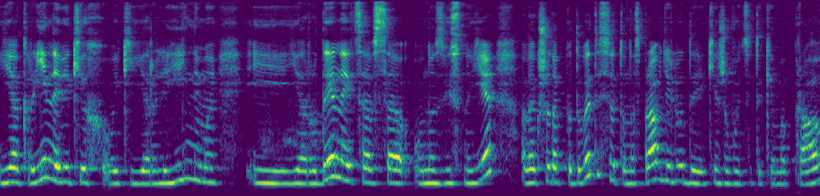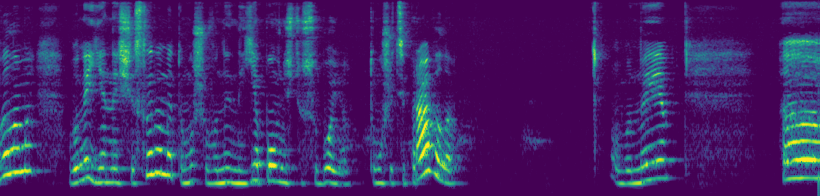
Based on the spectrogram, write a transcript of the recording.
є країни, в яких в які є релігійними, і є родини, і це все воно, звісно, є. Але якщо так подивитися, то насправді люди, які живуть за такими правилами, вони є нещасливими, тому що вони не є повністю собою. Тому що ці правила, вони, е,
